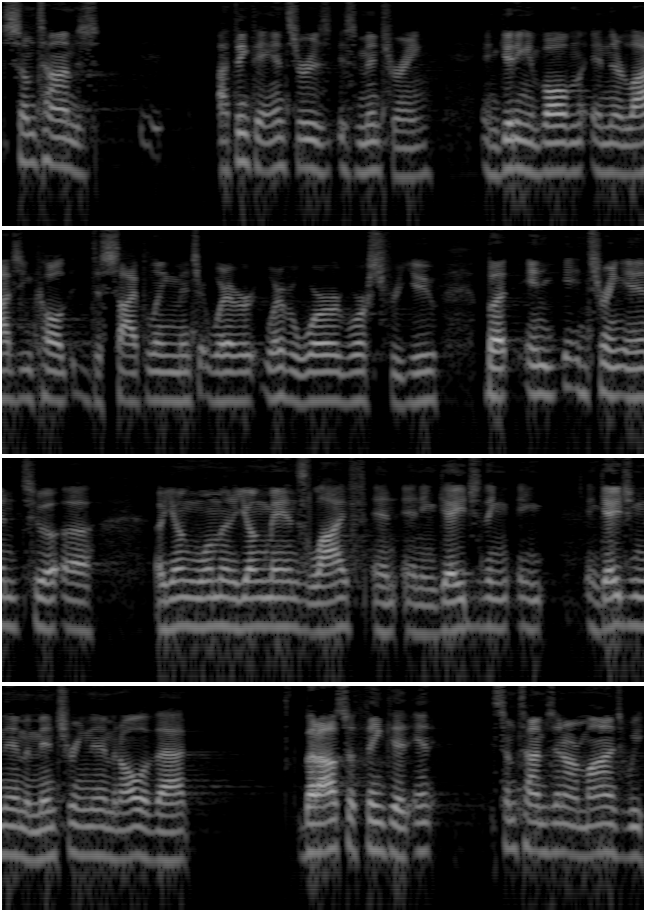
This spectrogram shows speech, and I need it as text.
sometimes, I think the answer is, is mentoring and getting involved in their lives. You can call it discipling, mentor, whatever, whatever word works for you. But in entering into a, a young woman, a young man's life, and, and engaging, in, engaging them and mentoring them and all of that. But I also think that in, sometimes in our minds we,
